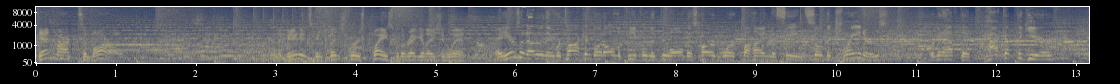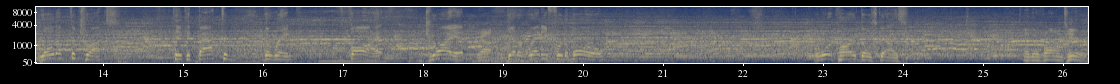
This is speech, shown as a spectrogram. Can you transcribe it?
Denmark tomorrow. And the Canadians can clinch first place with a regulation win. Hey, here's another thing. We're talking about all the people that do all this hard work behind the scenes. So the trainers are going to have to pack up the gear, load up the trucks, take it back to the rink, thaw it, dry it, yeah. get it ready for tomorrow. They work hard, those guys. And they're volunteers.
